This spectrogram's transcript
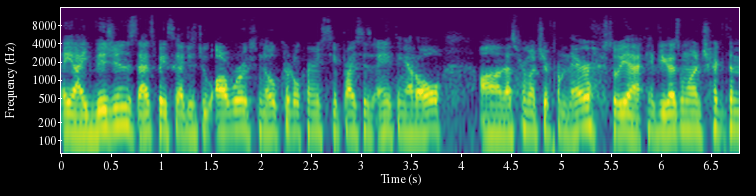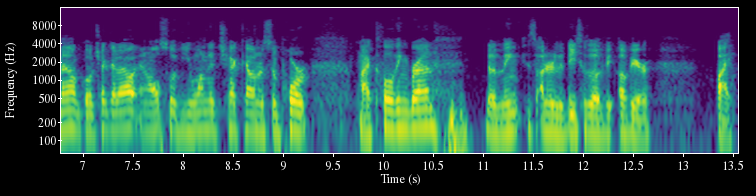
AI Visions. That's basically I just do artworks, no cryptocurrency prices, anything at all. Uh, that's pretty much it from there. So yeah, if you guys want to check them out, go check it out. And also, if you want to check out and support my clothing brand, the link is under the details of, of here. Bye.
